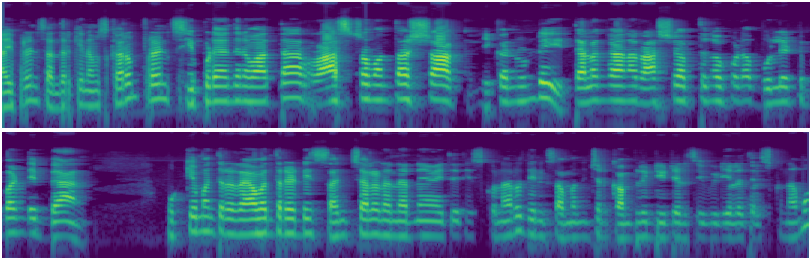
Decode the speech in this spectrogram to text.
హాయ్ ఫ్రెండ్స్ అందరికీ నమస్కారం. ఫ్రెండ్స్ ఇప్పుడే అందిన వార్త రాష్ట్రం అంతా షాక్. ఇక్కడ నుండి తెలంగాణ రాష్ట్ర వ్యాప్తంగా కూడా బుల్లెట్ బండి బ్యాన్. ముఖ్యమంత్రి రేవంత్ రెడ్డి సంచలన నిర్ణయం అయితే తీసుకున్నారు. దీనికి సంబంధించిన కంప్లీట్ డీటెయిల్స్ ఈ వీడియోలో తెలుసుకుందాము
